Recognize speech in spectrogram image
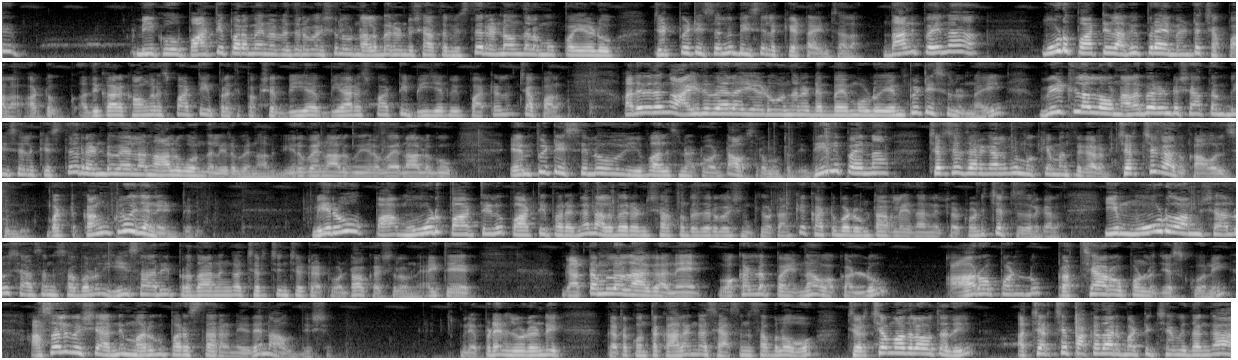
మీకు పార్టీపరమైన రిజర్వేషన్లు నలభై రెండు శాతం ఇస్తే రెండు వందల ముప్పై ఏడు జడ్పీటీసీలను బీసీలకు కేటాయించాలా? దానిపైన మూడు పార్టీల అభిప్రాయం ఏంటో చెప్పాలా? అటు అధికార కాంగ్రెస్ పార్టీ ప్రతిపక్ష బిఆర్ బీఆర్ఎస్ పార్టీ బీజేపీ పార్టీలు చెప్పాలి? అదేవిధంగా ఐదు వేల ఏడు వందల డెబ్బై మూడు ఎంపీటీసీలు ఉన్నాయి వీటిలలో నలభై రెండు శాతం బీసీలకు ఇస్తే రెండు వేల నాలుగు వందల ఇరవై నాలుగు ఇరవై నాలుగు ఇరవై నాలుగు ఎంపీటీసీలు ఇవ్వాల్సినటువంటి అవసరం ఉంటుంది. దీనిపైన చర్చ జరగాలని ముఖ్యమంత్రి గారు చర్చ కాదు కావాల్సింది. బట్ కంక్లూజన్ ఏంటిది? మీరు పా మూడు పార్టీలు పార్టీ పరంగా నలభై రెండు శాతం రిజర్వేషన్కి ఇవ్వడానికి కట్టుబడి ఉంటారు లేదా అనేటటువంటి చర్చ జరగాలి. ఈ మూడు అంశాలు శాసనసభలో ఈసారి ప్రధానంగా చర్చించేటటువంటి అవకాశాలు ఉన్నాయి. అయితే గతంలో లాగానే ఒకళ్ళపైన ఒకళ్ళు ఆరోపణలు ప్రత్యారోపణలు చేసుకొని అసలు విషయాన్ని మరుగుపరుస్తారనేదే నా ఉద్దేశం. మీరు ఎప్పుడైనా చూడండి గత కొంతకాలంగా శాసనసభలో చర్చ మొదలవుతుంది. ఆ చర్చ పక్కదారి పట్టించే విధంగా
